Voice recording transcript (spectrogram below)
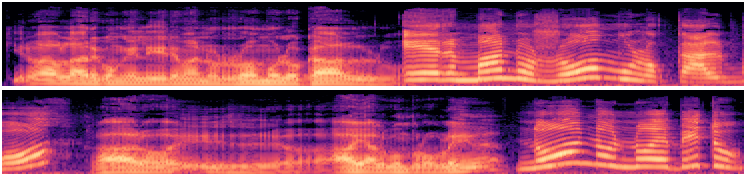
Quiero hablar con el hermano Rómulo Calvo. Hermano Rómulo Calvo. Claro, ¿ves? ¿hay algún problema? No, no, no, Evito.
